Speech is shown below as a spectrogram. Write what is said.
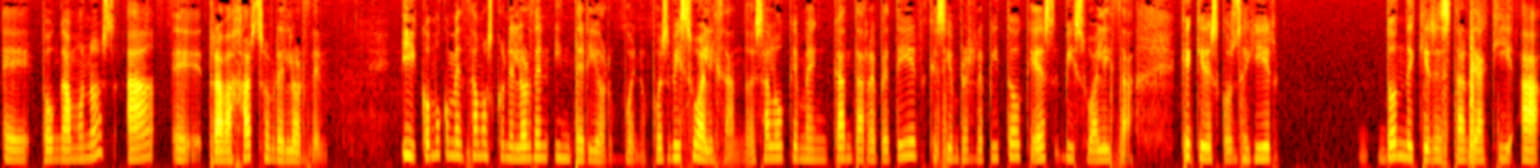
eh, pongámonos a eh, trabajar sobre el orden. ¿Y cómo comenzamos con el orden interior? Bueno, pues visualizando. Es algo que me encanta repetir, que siempre repito, que es visualiza. ¿Qué quieres conseguir? ¿Dónde quieres estar de aquí a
